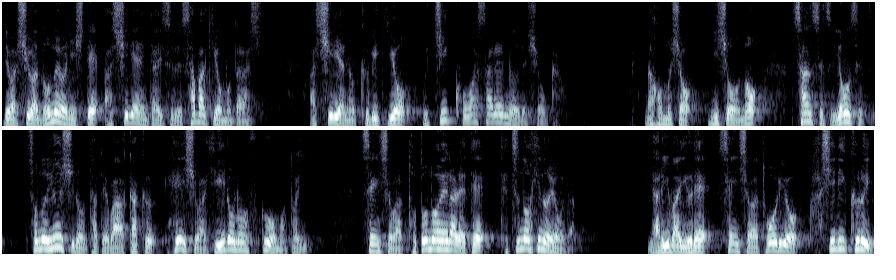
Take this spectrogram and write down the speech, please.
では主はどのようにしてアッシリアに対する裁きをもたらしアッシリアのくびきを打ち壊されるのでしょうか。ナホム書2章の3節4節。その勇士の盾は赤く兵士は黄色の服をまとい戦車は整えられて鉄の火のようだ。槍は揺れ戦車は通りを走り狂い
